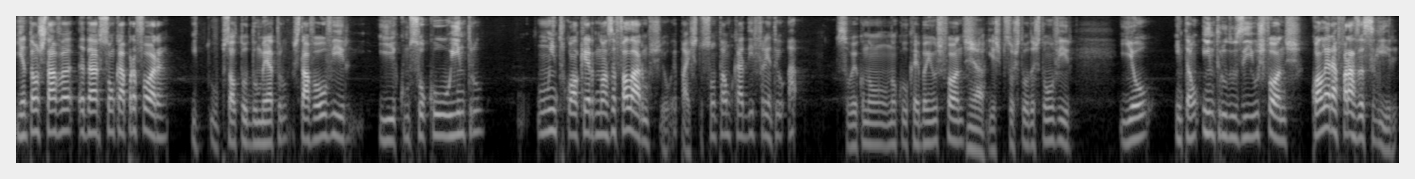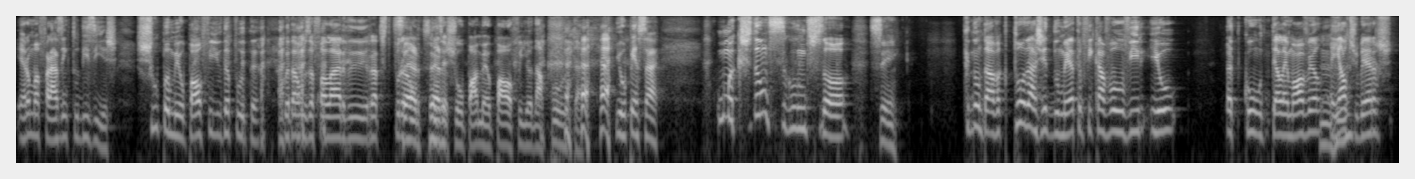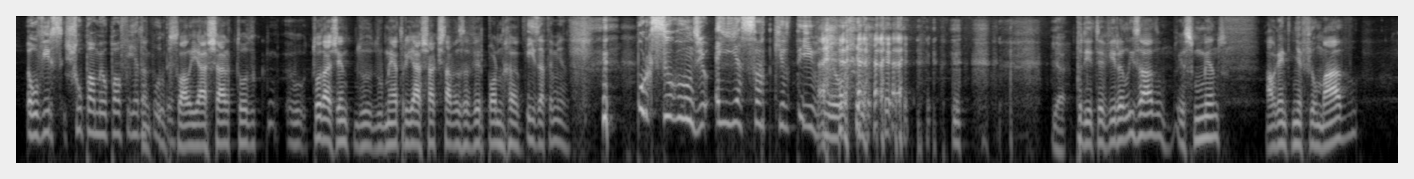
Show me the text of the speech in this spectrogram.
e então estava a dar som cá para fora. E o pessoal todo do metro estava a ouvir, e começou com o intro um intro qualquer de nós a falarmos. Eu, epá, isto o som está um bocado diferente. Eu, ah, sou eu que não, não coloquei bem os fones Yeah. e as pessoas todas estão a ouvir. E eu, então, introduzi os fones. Qual era a frase a seguir? Era uma frase em que tu dizias chupa meu pau, filho da puta. Quando estávamos a falar de ratos de porão. Certo, certo. dizes, chupa meu pau, filho da puta. e eu pensar, uma questão de segundos só, Sim. que não dava que toda a gente do metro ficava a ouvir eu a- com o telemóvel em altos berros a ouvir-se chupa o meu pau, filha da Portanto, o puta. pessoal ia achar todo, toda a gente do, do metro ia achar que estavas a ver Pornhub. Exatamente. Porque segundos, eu, aí a sorte que eu tive, meu. Podia ter viralizado esse momento. Alguém tinha filmado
